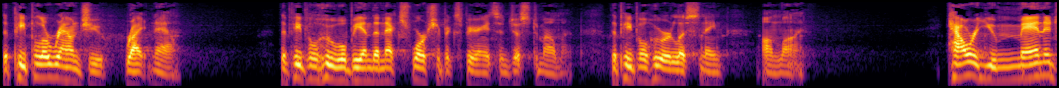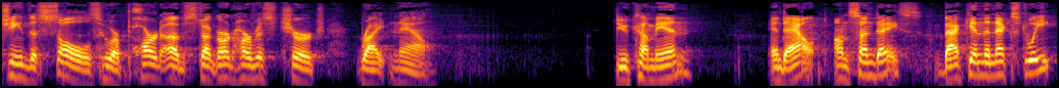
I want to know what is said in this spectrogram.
The people around you right now. The people who will be in the next worship experience in just a moment. The people who are listening online. How are you managing the souls who are part of Stuttgart Harvest Church right now? Do you come in and out on Sundays, back in the next week,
